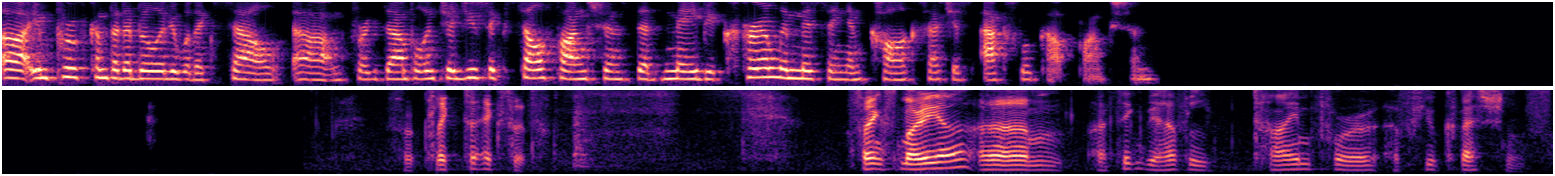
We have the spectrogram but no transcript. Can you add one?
uh, improve compatibility with Excel. Um, for example, introduce Excel functions that may be currently missing in Calc, such as XLOOKUP function. So click to exit. Thanks, Maria. Um, I think we have time for a few questions.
